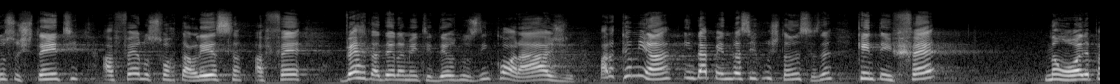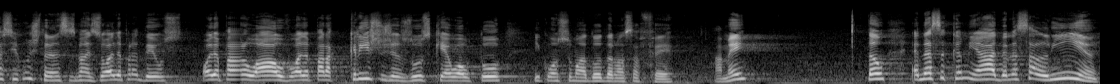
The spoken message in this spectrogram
Nos sustente, a fé nos fortaleça, a fé verdadeiramente em Deus nos encoraje para caminhar, independente das circunstâncias. Né? Quem tem fé não olha para as circunstâncias, mas olha para Deus, olha para o alvo, olha para Cristo Jesus, que é o autor e consumador da nossa fé. Amém? Então, é nessa caminhada, é nessa linha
